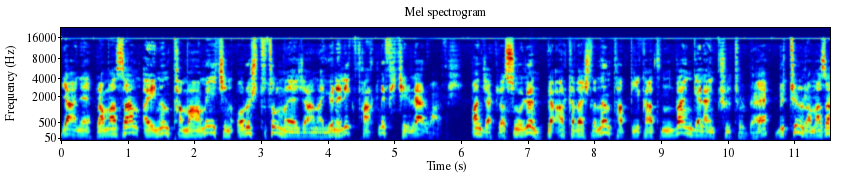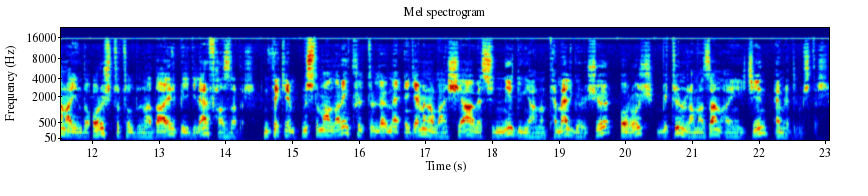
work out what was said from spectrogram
yani Ramazan ayının tamamı için oruç tutulmayacağına yönelik farklı fikirler vardır. Ancak Resulün ve arkadaşlarının tatbikatından gelen kültürde bütün Ramazan ayında oruç tutulduğuna dair bilgiler fazladır. Nitekim Müslümanların kültürlerine egemen olan Şia ve Sünni dünyanın temel görüşü oruç bütün Ramazan ayı için emredilmiştir.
